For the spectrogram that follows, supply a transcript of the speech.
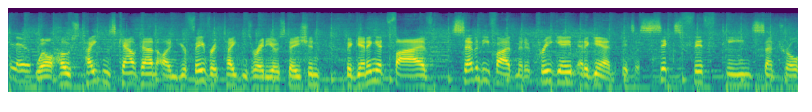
Hello. will host Titans Countdown on your favorite Titans radio station, beginning at 5, 75-minute pregame, and again, it's a 6:15 Central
